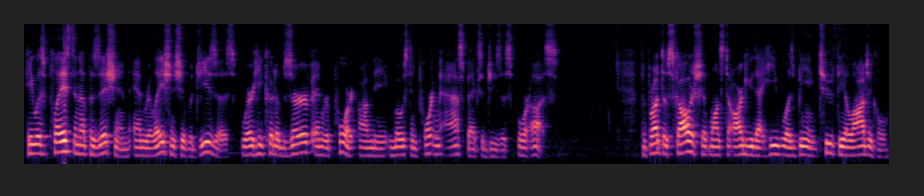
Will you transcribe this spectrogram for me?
He was placed in a position and relationship with Jesus where he could observe and report on the most important aspects of Jesus for us. The brunt of scholarship wants to argue that he was being too theological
